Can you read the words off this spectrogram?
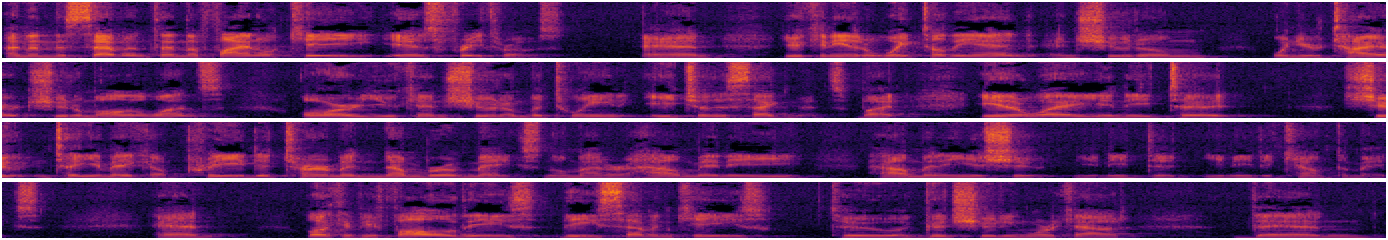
And then the seventh and the final key is free throws. And you can either wait till the end and shoot them when you're tired, shoot them all at once, or you can shoot them between each of the segments. But either way, you need to shoot until you make a predetermined number of makes, no matter how many how many you shoot. You need to you need to count the makes. And look, if you follow these these seven keys to a good shooting workout, then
